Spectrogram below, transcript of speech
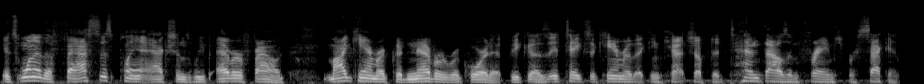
It's one of the fastest plant actions we've ever found. My camera could never record it because it takes a camera that can catch up to 10,000 frames per second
